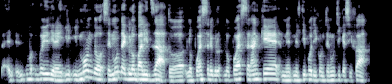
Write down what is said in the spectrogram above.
Eh, voglio dire, il, mondo, se il mondo è globalizzato, lo può essere, lo può essere anche nel, nel, tipo di contenuti che si fa.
